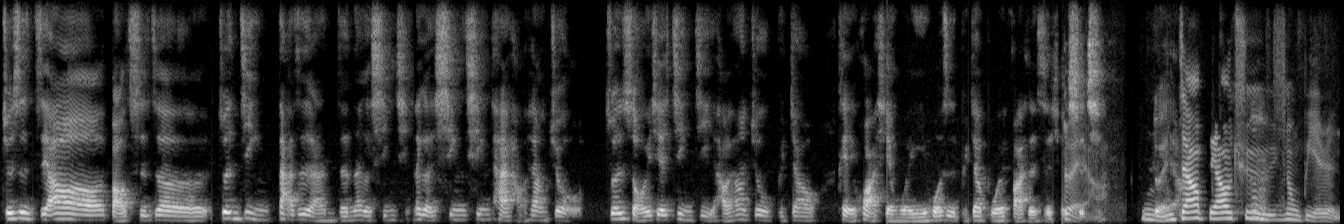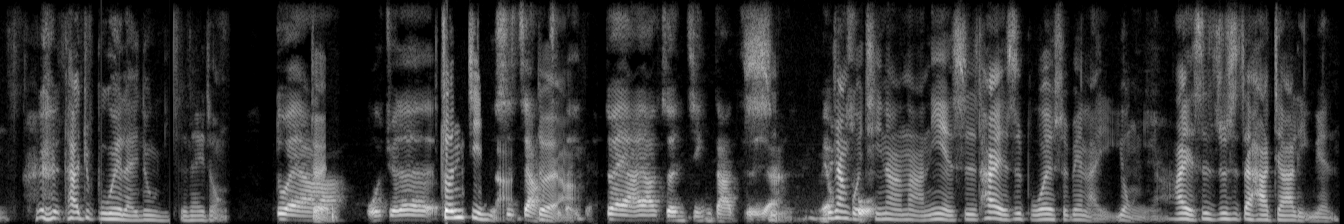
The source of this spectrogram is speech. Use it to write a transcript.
就是只要保持着尊敬大自然的那个心情，那个心心态，好像就遵守一些禁忌，好像就比较可以化险为夷，或是比较不会发生这些事情。对、啊，你只要不要去弄别人，嗯、他就不会来弄你的那种。对啊，对我觉得尊敬，是这样子的。对啊，对啊，要尊敬大自然。就像鬼妻娜娜，你也是，他也是不会随便来用你啊，他也是就是在他家里面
